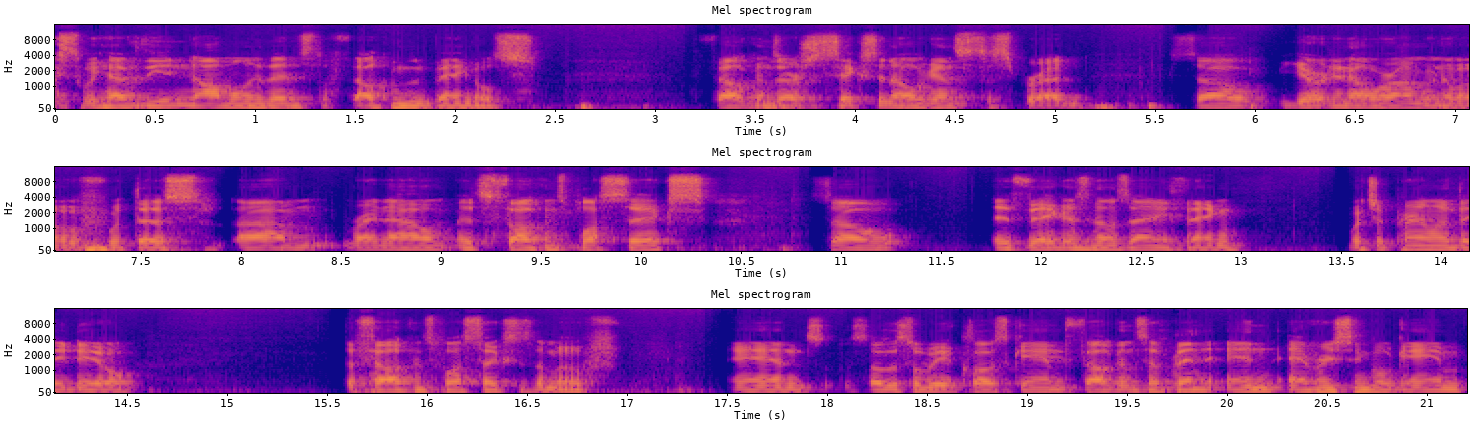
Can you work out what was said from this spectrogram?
Next, we have the anomaly that is the Falcons and Bengals. Falcons are 6 0 against the spread. So you already know where I'm going to move with this. Um, right now, it's Falcons plus six. So if Vegas knows anything, which apparently they do, the Falcons plus six is the move. And so this will be a close game. Falcons have been in every single game.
